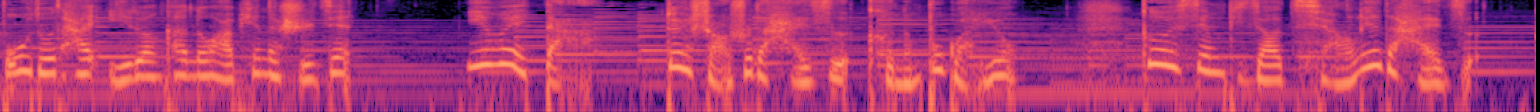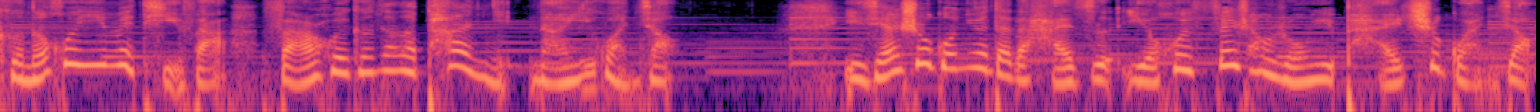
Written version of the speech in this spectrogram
剥夺他一段看动画片的时间。因为打对少数的孩子可能不管用，个性比较强烈的孩子可能会因为体罚反而会更加的叛逆，难以管教。以前受过虐待的孩子也会非常容易排斥管教。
